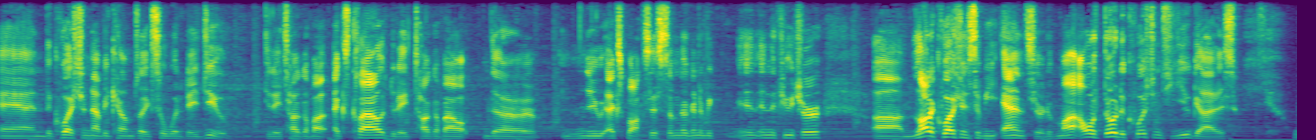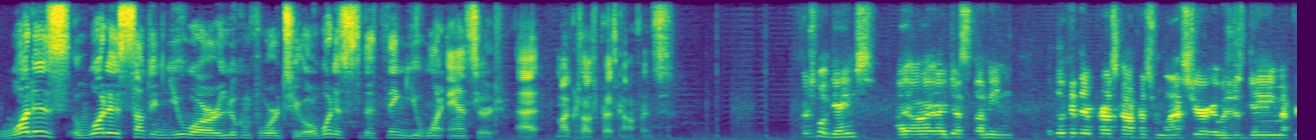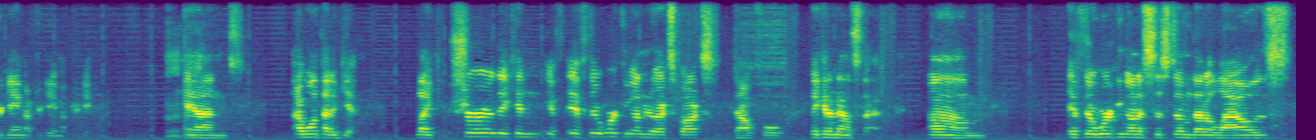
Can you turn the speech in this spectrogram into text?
And the question now becomes like, so what do they do? Do they talk about xCloud? Do they talk about the new Xbox system they're going to be in, in the future? Um, a lot of questions to be answered. My, I will throw the question to you guys what is what is something you are looking forward to, or what is the thing you want answered at Microsoft's press conference? I just want games. I, I, I just, I mean, look at their press conference from last year. It was just game after game after game after game, mm-hmm. and I want that again. Like, sure, they can if if they're working on a new Xbox, doubtful they can announce that. Um, if they're working on a system that allows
